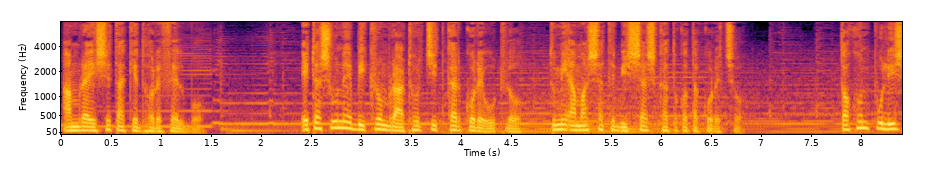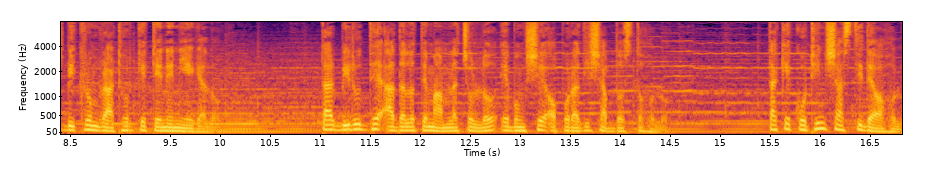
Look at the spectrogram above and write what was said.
আমরা এসে তাকে ধরে ফেলব এটা শুনে বিক্রম রাঠোর চিৎকার করে উঠল, তুমি আমার সাথে বিশ্বাসঘাতকতা করেছ তখন পুলিশ বিক্রম রাঠোরকে টেনে নিয়ে গেল। তার বিরুদ্ধে আদালতে মামলা চলল এবং সে অপরাধী সাব্যস্ত হল। তাকে কঠিন শাস্তি দেওয়া হল।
